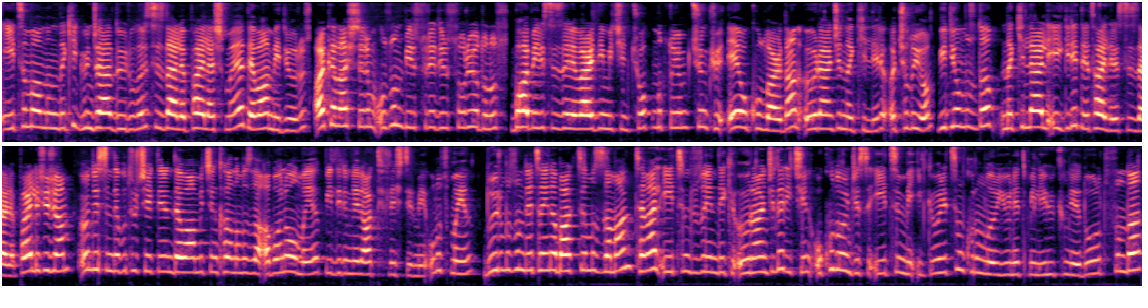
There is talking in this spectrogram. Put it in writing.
Eğitim alanındaki güncel duyuruları sizlerle paylaşmaya devam ediyoruz. Arkadaşlarım uzun bir süredir soruyordunuz. Bu haberi sizlere verdiğim için çok mutluyum. Çünkü e-okullardan öğrenci nakilleri açılıyor. Videomuzda nakillerle ilgili detayları sizlerle paylaşacağım. Öncesinde bu tür içeriklerin devamı için kanalımıza abone olmayı, bildirimleri aktifleştirmeyi unutmayın. Duyurumuzun detayına baktığımız zaman temel eğitim düzeyindeki öğrenciler için okul öncesi eğitim ve ilköğretim kurumları yönetmeliği hükümleri doğrultusunda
